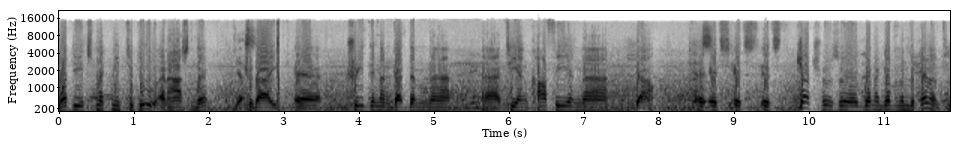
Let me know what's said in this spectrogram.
what do you expect me to do? And ask them. Yes. Should I uh, treat them and get them uh, uh, tea and coffee and uh, no? Yes. It's it's it's judge who's uh, gonna give them the penalty.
